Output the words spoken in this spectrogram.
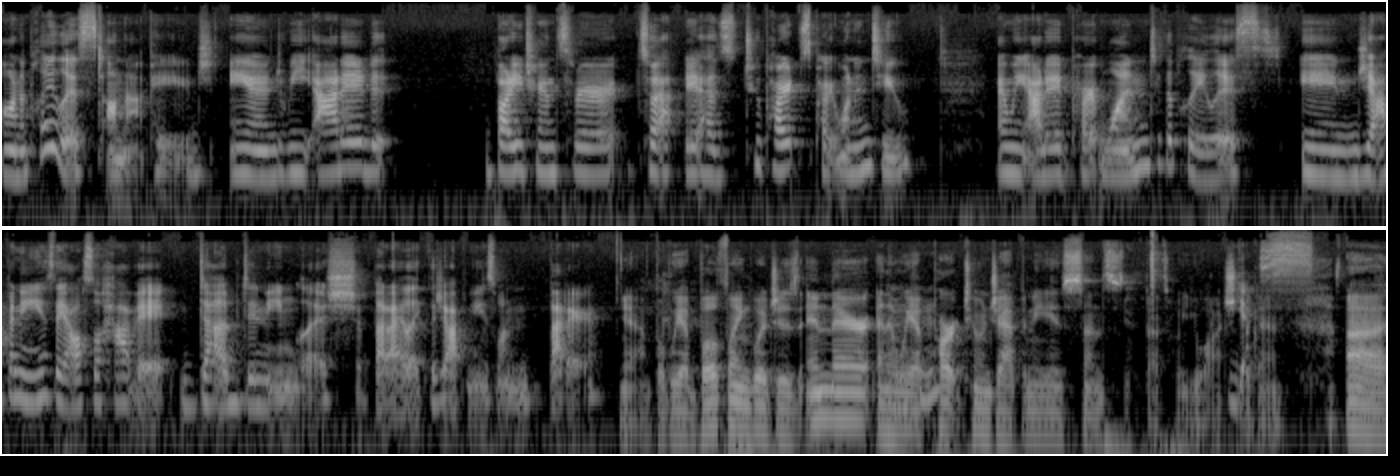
on a playlist on that page. And we added body transfer, so it has two parts, part one and two. And we added part one to the playlist in Japanese. They also have it dubbed in English, but I like the Japanese one better. Yeah, but we have both languages in there, and then we have part two in Japanese since that's what you watched Mm-hmm. Yes. again. Uh,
